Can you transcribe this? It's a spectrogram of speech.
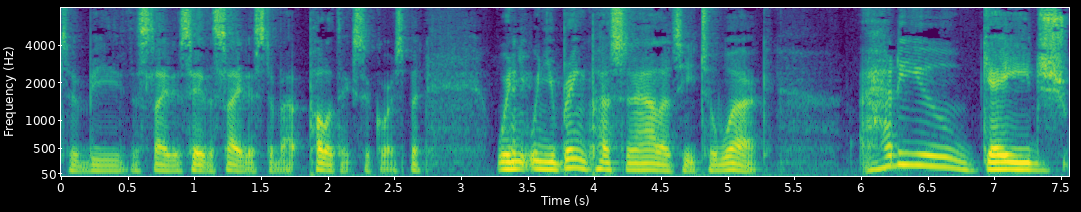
to be the slightest, say the slightest about politics, of course. But when, when you bring personality to work, how do you gauge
